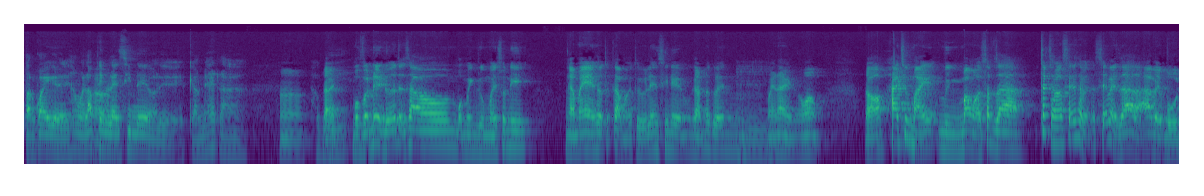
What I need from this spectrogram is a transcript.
toàn quay cái đấy, xong rồi lắp thêm Ờ. lens cine vào để kéo nét là Ờ, Hợp đấy lý. một vấn đề nữa tại sao bọn mình dùng máy Sony ngàm e cho tất cả mọi thứ lên cine cũng gắn được lên Ừ. máy này đúng không đó hai chiếc máy mình mong là sắp ra chắc chắn nó sẽ sẽ phải ra là A74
